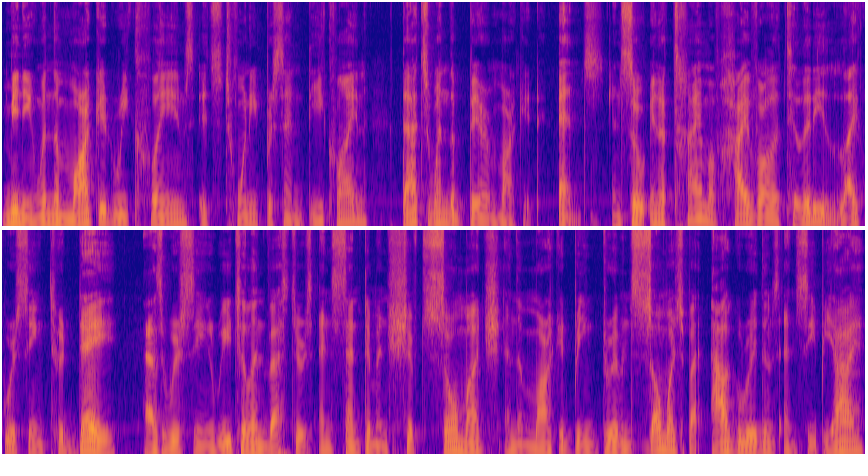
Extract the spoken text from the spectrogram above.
meaning when the market reclaims its 20% decline, that's when the bear market ends. And so, in a time of high volatility like we're seeing today, as we're seeing retail investors and sentiment shift so much and the market being driven so much by algorithms and CPI,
